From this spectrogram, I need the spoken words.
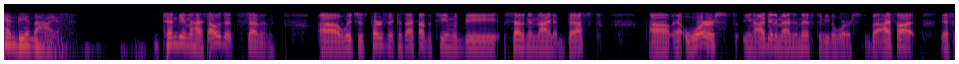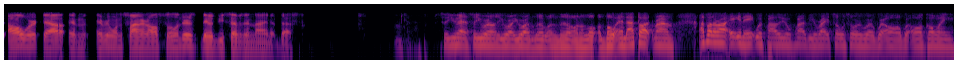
ten being the highest? Ten being the highest. I was at seven, uh, which is perfect because I thought the team would be seven and nine at best. Um, at worst, you know, I didn't imagine this to be the worst, but I thought if all worked out and everyone everyone's firing all cylinders, they would be seven and nine at best. Okay. So you had, so you were, on, you were, you were a little, a little on a low, a low end. I thought around, I thought around eight and eight would probably, would probably be right. So, so we're, we're all, we're all going,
